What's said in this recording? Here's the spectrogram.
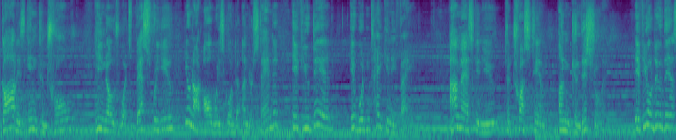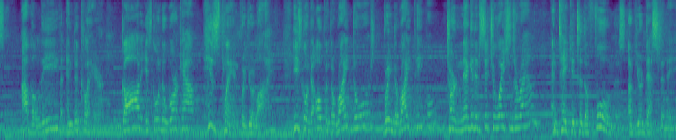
God is in control. He knows what's best for you. You're not always going to understand it. If you did, it wouldn't take any faith. I'm asking you to trust Him unconditionally. If you'll do this, I believe and declare God is going to work out His plan for your life. He's going to open the right doors, bring the right people, turn negative situations around, and take you to the fullness of your destiny.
